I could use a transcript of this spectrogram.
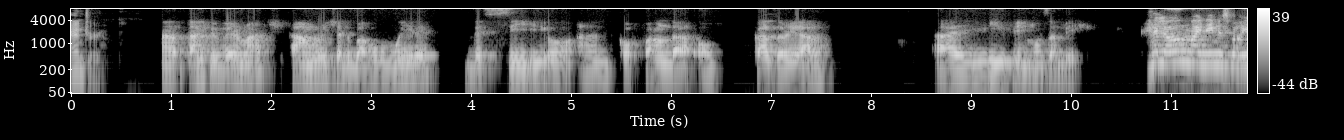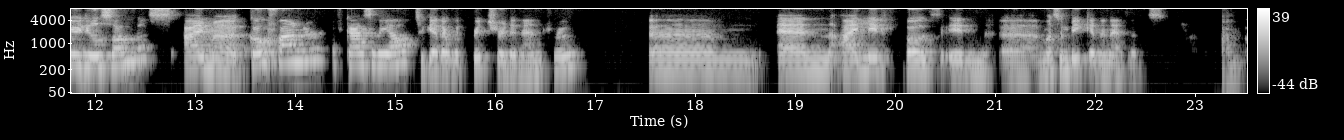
Andrew. Uh, thank you very much. I'm Richard Bahumwire, the CEO and co founder of Casa Real. I live in Mozambique. Hello, my name is Maria Odile Sanders. I'm a co founder of Casa Real together with Richard and Andrew. Um, and I live both in uh, Mozambique and the Netherlands. And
